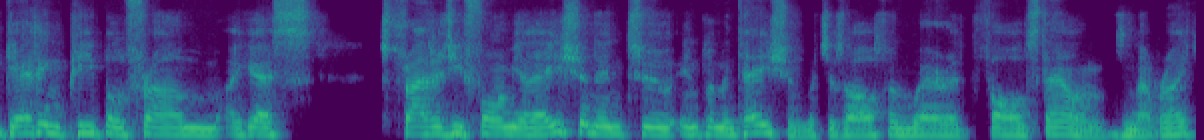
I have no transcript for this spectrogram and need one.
getting people from, I guess, strategy formulation into implementation, which is often where it falls down. Isn't that right?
